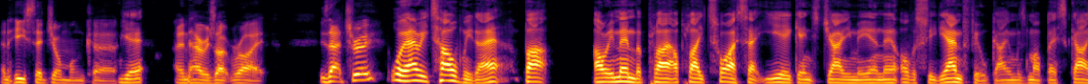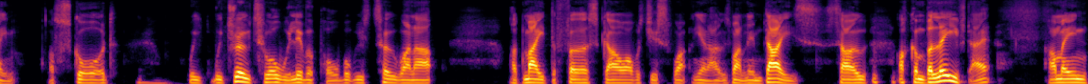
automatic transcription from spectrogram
And he said, John Moncur. Yeah. And Harry's like, Right. Is that true? Well, Harry told me that, but I remember play. I played twice that year against Jamie, and then obviously the Anfield game was my best game. I scored. Mm. We we drew to all with Liverpool, but we was two one up. I'd made the first goal. I was just you know it was one of them days, so I can believe that. I mean,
